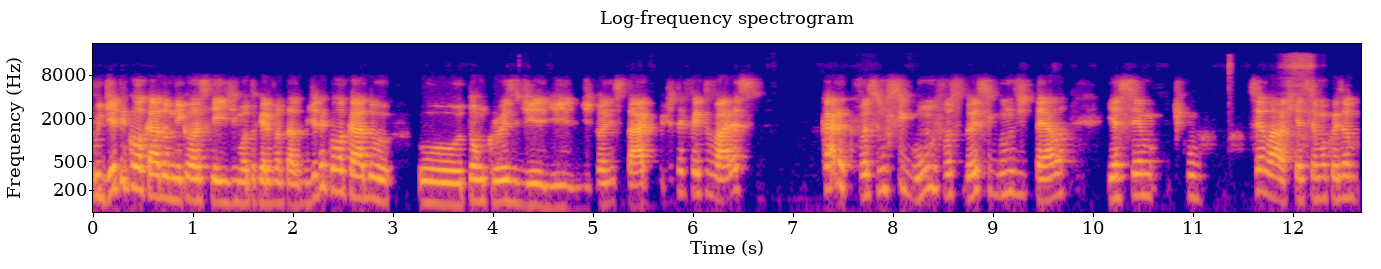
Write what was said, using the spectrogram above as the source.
podia ter colocado o Nicolas Cage de Motoqueiro Fantasma, podia ter colocado o Tom Cruise de, de, de Tony Stark, podia ter feito várias. Cara, que fosse um segundo, fosse dois segundos de tela ia ser, tipo, sei lá, acho que ia ser uma coisa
